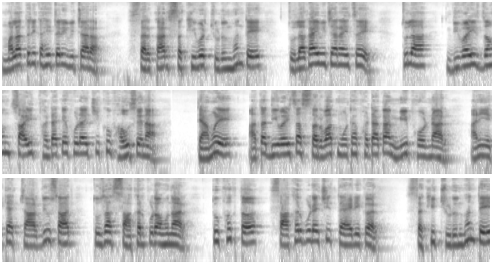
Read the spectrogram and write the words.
मला तरी काहीतरी विचारा. सरकार सखीवर चिडून म्हणते तुला काय विचारायचंय? तुला दिवाळीत जाऊन चाळीत फटाके फोडायची खूप हौस आहे ना. त्यामुळे आता दिवाळीचा सर्वात मोठा फटाका मी फोडणार आणि येत्या चार दिवसात तुझा साखरपुडा होणार. तू फक्त साखरपुड्याची तयारी कर. सखी चिडून म्हणते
